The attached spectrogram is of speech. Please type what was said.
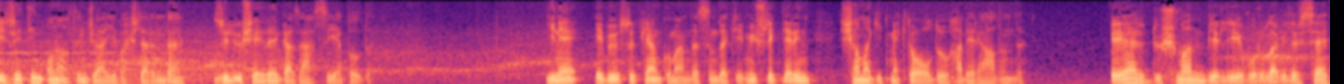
Hicretin 16. ayı başlarında Zülüşeyre gazası yapıldı. Yine Ebu Süfyan kumandasındaki müşriklerin Şam'a gitmekte olduğu haberi alındı. Eğer düşman birliği vurulabilirse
